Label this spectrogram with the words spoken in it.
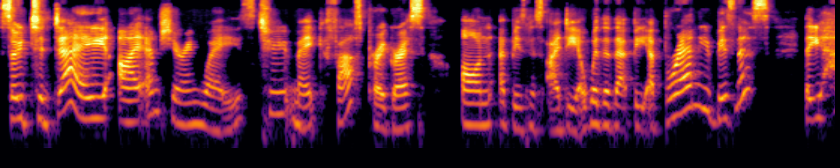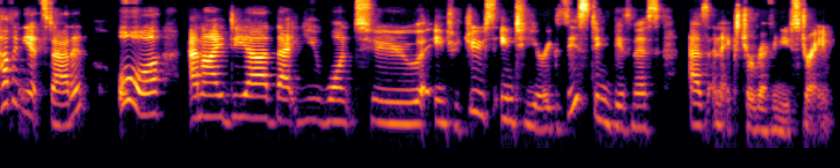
So, today I am sharing ways to make fast progress on a business idea, whether that be a brand new business that you haven't yet started or an idea that you want to introduce into your existing business as an extra revenue stream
